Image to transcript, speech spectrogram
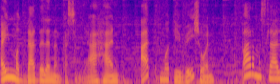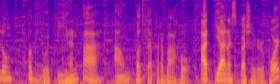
ay magdadala ng kasiyahan at motivation para mas lalong pagbutihan pa ang pagtatrabaho. At yan ang special report.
